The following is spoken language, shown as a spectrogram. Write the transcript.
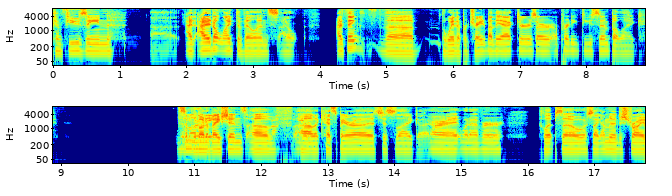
confusing. Uh, I I don't like the villains. I don't. I think the the way they're portrayed by the actors are, are pretty decent, but like The some of the motivations of Yeah. uh like Hespera, it's just like all right, whatever. Kalypso, it's like I'm gonna destroy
